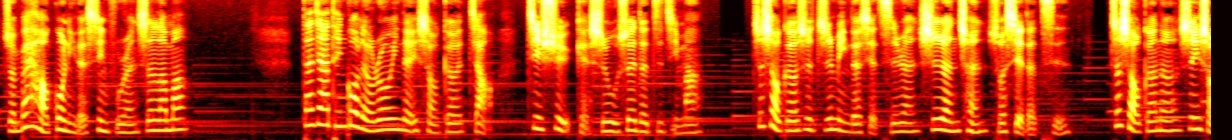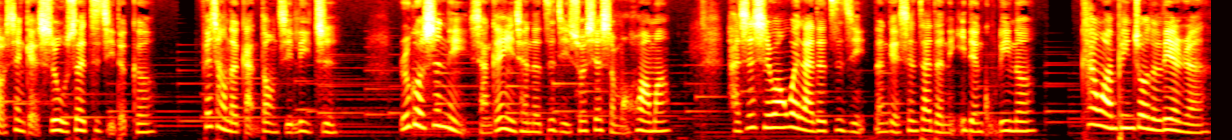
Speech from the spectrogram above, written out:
准备好过你的幸福人生了吗？大家听过刘若英的一首歌叫《继续给十五岁的自己》吗？这首歌是知名的写词人诗人陈所写的词。这首歌呢，是一首献给十五岁自己的歌，非常的感动及励志。如果是你想跟以前的自己说些什么话吗？还是希望未来的自己能给现在的你一点鼓励呢？看完拼桌的恋人，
